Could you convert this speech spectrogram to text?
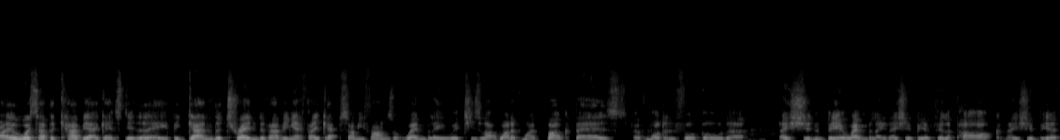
I always have the caveat against it that it began the trend of having FA Cup semi-finals at Wembley, which is like one of my bugbears of modern football. That they shouldn't be at Wembley; they should be at Villa Park. They should be at,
